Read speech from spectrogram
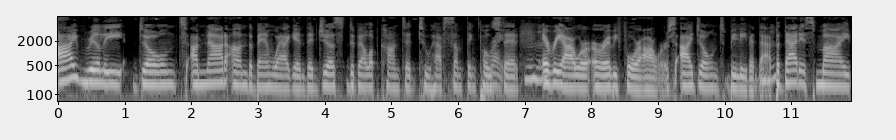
I really don't. I'm not on the bandwagon that just develop content to have something posted mm-hmm. every hour or every four hours. I don't believe in that, mm-hmm. but that is my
